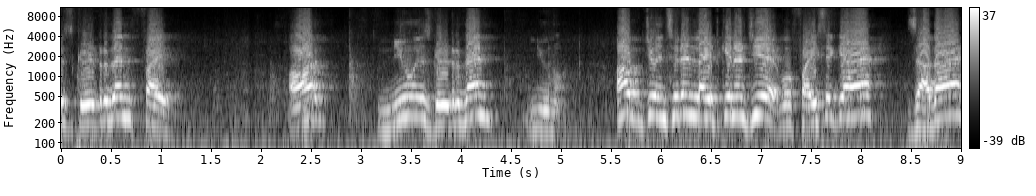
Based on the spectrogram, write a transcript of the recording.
is greater than phi और nu is greater than nu naught अब जो इंसिडेंट लाइट की एनर्जी है वो फाइव से क्या है ज्यादा है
